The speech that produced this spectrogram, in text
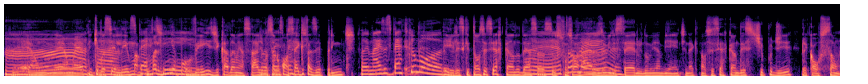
Ah, é, um, é um app em que tá. você lê uma, uma linha por vez de cada mensagem, você, Você é não consegue espertinho. fazer print. Foi mais esperto que o Moro. Eles que estão se cercando dessas, É, funcionários do vendo. Ministério do Meio Ambiente, né, que estão se cercando desse tipo de precaução,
